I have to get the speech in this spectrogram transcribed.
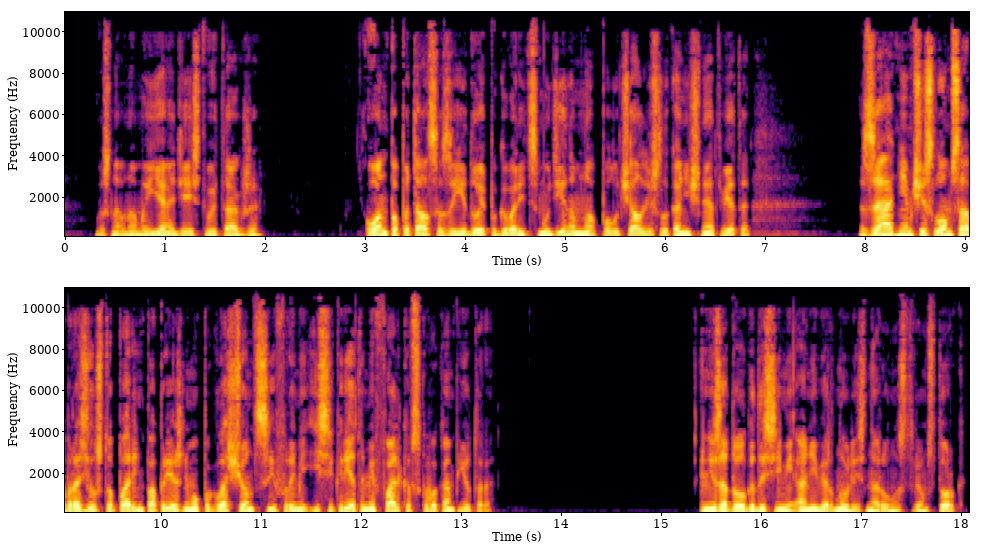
— В основном и я действую так же. Он попытался за едой поговорить с Мудином, но получал лишь лаконичные ответы — Задним числом сообразил, что парень по-прежнему поглощен цифрами и секретами фальковского компьютера. Незадолго до семи они вернулись на Рунестрёмсторг.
